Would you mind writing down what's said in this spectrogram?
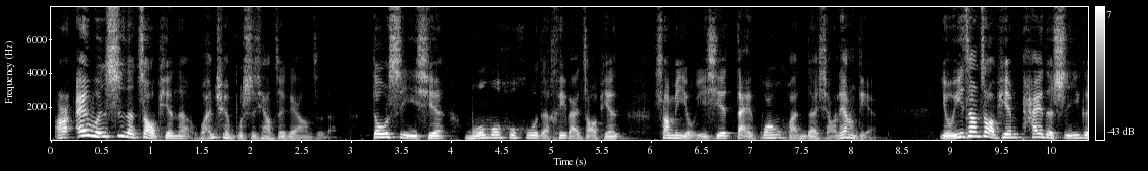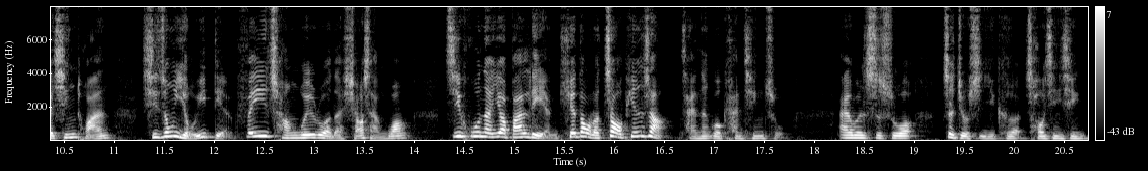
而埃文斯的照片呢，完全不是像这个样子的。都是一些模模糊糊的黑白照片，上面有一些带光环的小亮点。有一张照片拍的是一个星团，其中有一点非常微弱的小闪光，几乎呢要把脸贴到了照片上才能够看清楚。埃文斯说，这就是一颗超新星，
